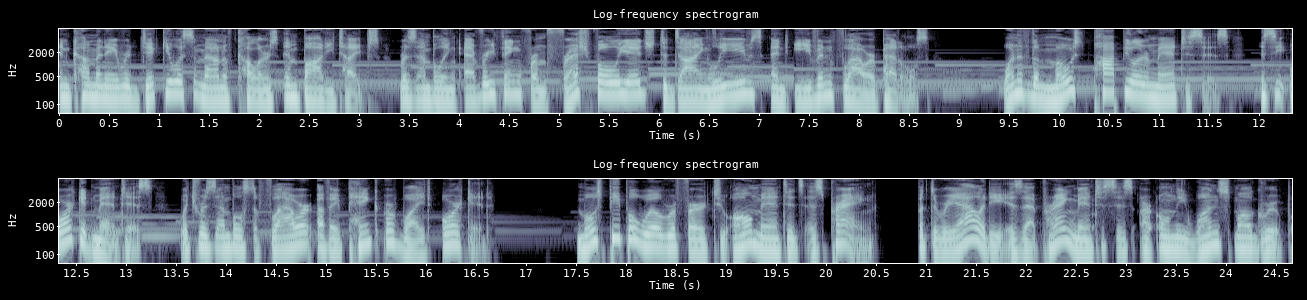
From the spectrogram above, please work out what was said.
and come in a ridiculous amount of colors and body types, resembling everything from fresh foliage to dying leaves and even flower petals. One of the most popular mantises is the orchid mantis, which resembles the flower of a pink or white orchid. Most people will refer to all mantids as praying, but the reality is that praying mantises are only one small group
